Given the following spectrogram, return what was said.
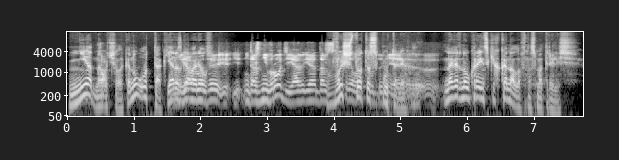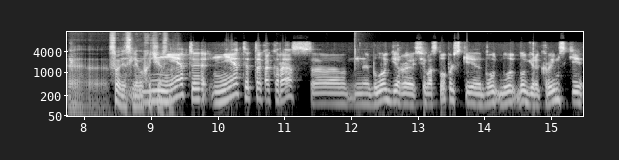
ни одного как? человека. Ну, вот так. Я ну, разговаривал... Я вроде, даже не вроде, я, я даже Вы что-то спутали. Не... Э, Наверное, украинских каналов насмотрелись. э, совестливых и честных? Нет, нет, это как раз блогеры севастопольские, блогеры крымские,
